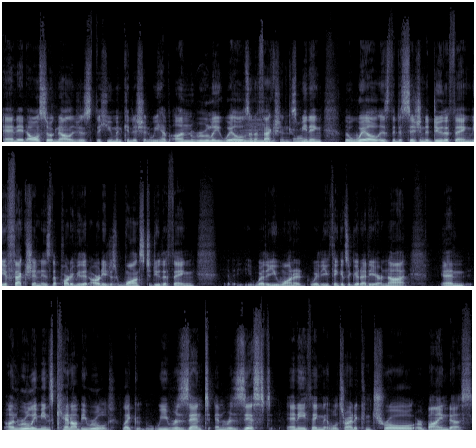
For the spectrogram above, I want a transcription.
and it also acknowledges the human condition. We have unruly wills and affections, meaning the will is the decision to do the thing, the affection is the part of you that already just wants to do the thing, whether you want it, whether you think it's a good idea or not. And unruly means cannot be ruled. Like we resent and resist anything that will try to control or bind us.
